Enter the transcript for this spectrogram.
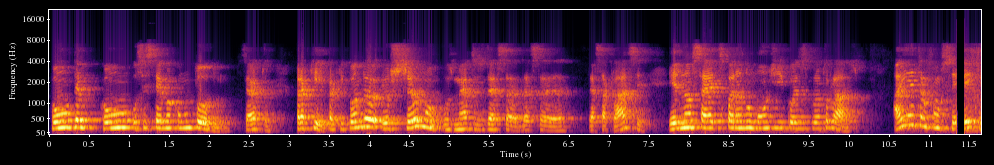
com o, com o sistema como um todo, certo? Para quê? Para que quando eu, chamo os métodos dessa, dessa, dessa classe, ele não saia disparando um monte de coisas para o outro lado. Aí entra um conceito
